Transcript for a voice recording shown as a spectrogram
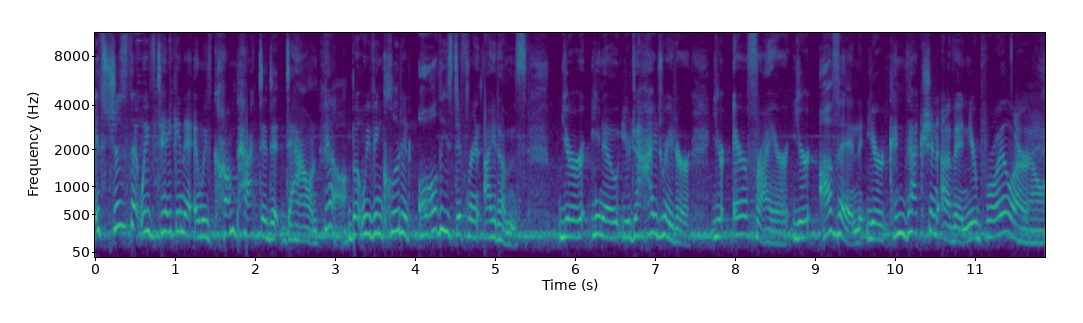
It's just that we've taken it and we've compacted it down. Yeah. But we've included all these different items. Your, you know, your dehydrator, your air fryer, your oven, your convection oven, your broiler,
